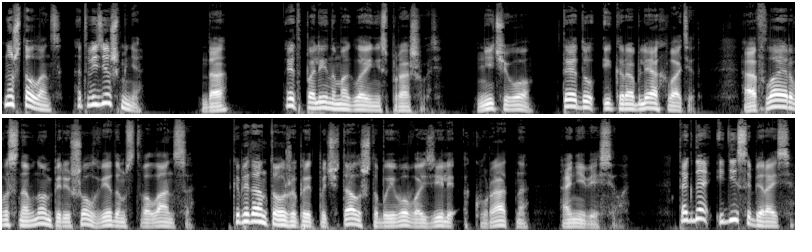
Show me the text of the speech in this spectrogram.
«Ну что, Ланс, отвезешь меня?» «Да». Это Полина могла и не спрашивать. «Ничего, Теду и корабля хватит. А флайер в основном перешел в ведомство Ланса. Капитан тоже предпочитал, чтобы его возили аккуратно, а не весело. «Тогда иди собирайся».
